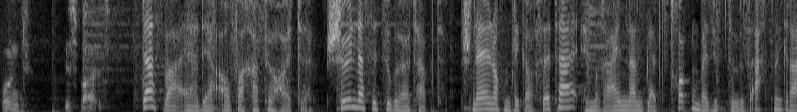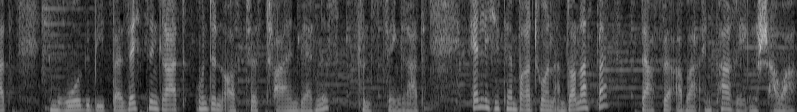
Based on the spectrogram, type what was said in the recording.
und bis bald. Das war er, der Aufwacher für heute. Schön, dass ihr zugehört habt. Schnell noch ein Blick aufs Wetter. Im Rheinland bleibt es trocken bei 17 bis 18 Grad, im Ruhrgebiet bei 16 Grad und in Ostwestfalen werden es 15 Grad. Ähnliche Temperaturen am Donnerstag, dafür aber ein paar Regenschauer.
